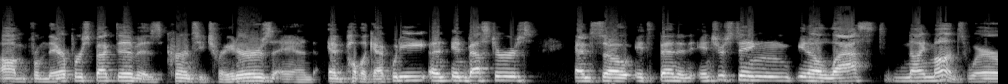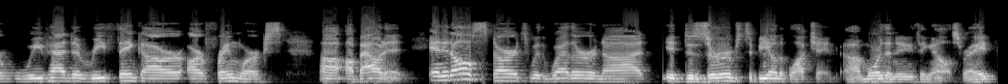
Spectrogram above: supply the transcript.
um, from their perspective as currency traders and and public equity investors. And so it's been an interesting, you know, last nine months where we've had to rethink our our frameworks uh, about it. And it all starts with whether or not it deserves to be on the blockchain uh, more than anything else, right?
